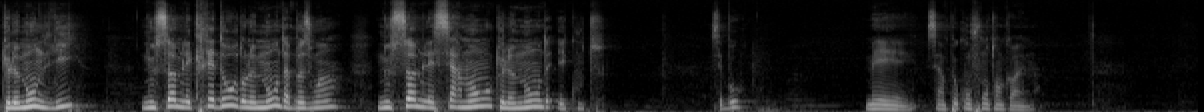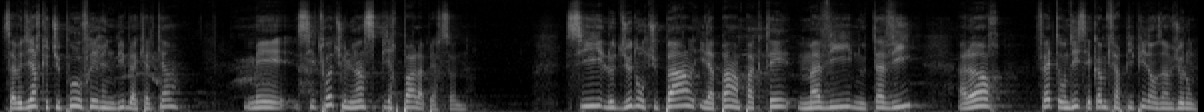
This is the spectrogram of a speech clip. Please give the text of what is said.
que le monde lit, nous sommes les credos dont le monde a besoin, nous sommes les sermons que le monde écoute. C'est beau, mais c'est un peu confrontant quand même. Ça veut dire que tu peux offrir une Bible à quelqu'un, mais si toi tu l'inspires pas la personne, si le Dieu dont tu parles, il n'a pas impacté ma vie ou ta vie, alors, en fait, on dit c'est comme faire pipi dans un violon.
